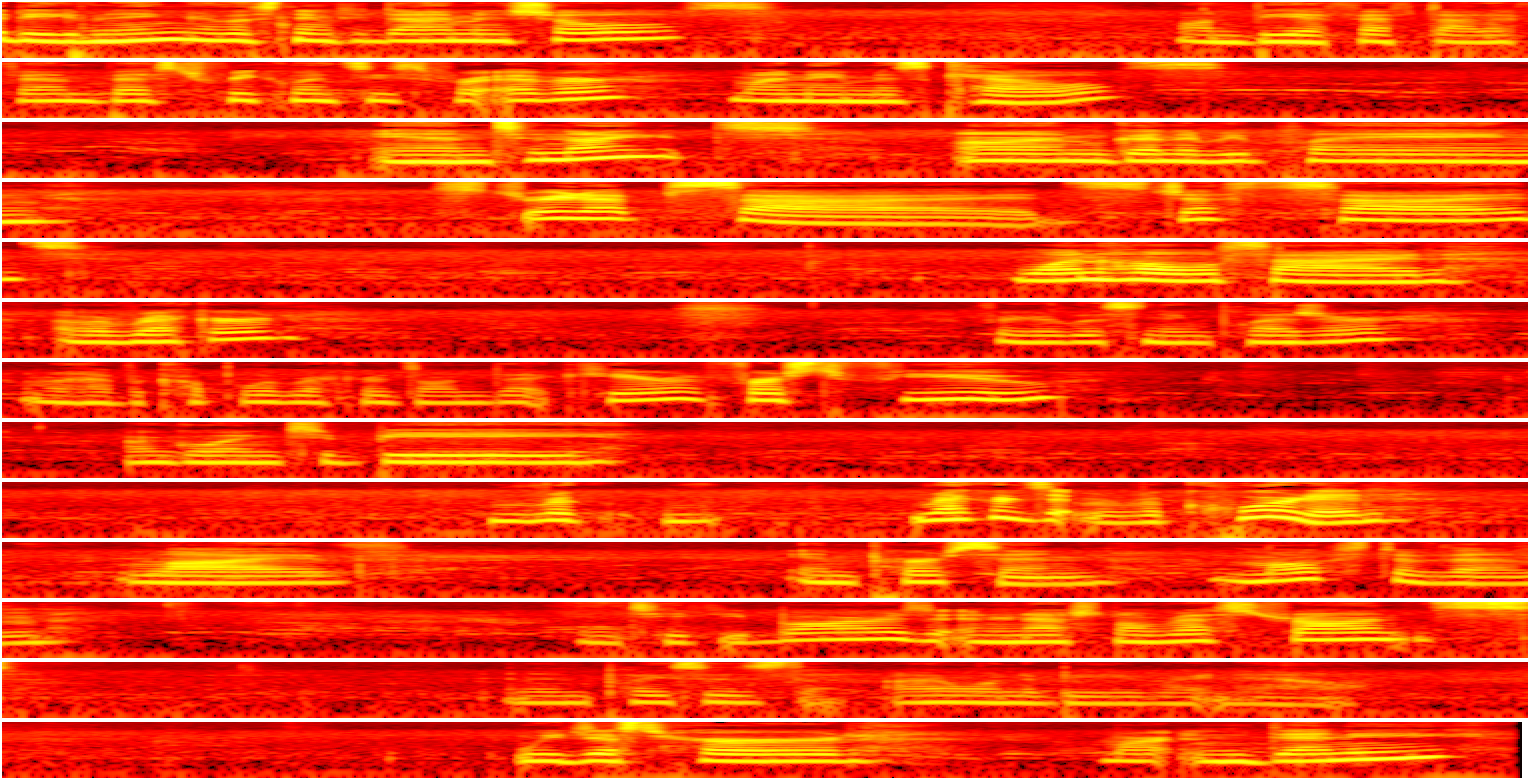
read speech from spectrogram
Good evening. You're listening to Diamond Shoals on BFF.FM, best frequencies forever. My name is Kells. And tonight I'm going to be playing straight up sides, just sides. One whole side of a record for your listening pleasure. I'm going to have a couple of records on deck here. The First few are going to be records that were recorded live in person, most of them in tiki bars, international restaurants, and in places that I want to be right now. We just heard Martin Denny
